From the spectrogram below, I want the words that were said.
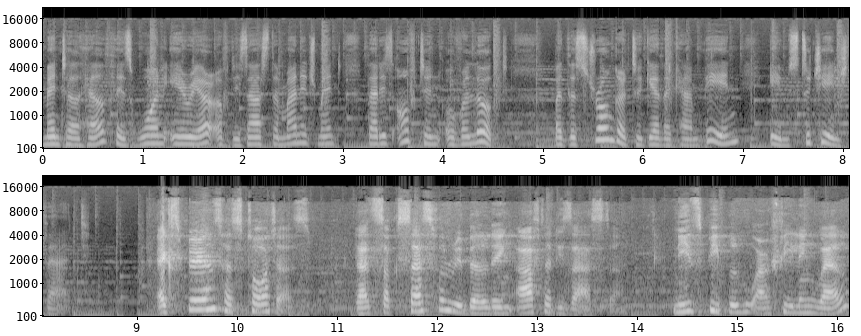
Mental health is one area of disaster management that is often overlooked, but the Stronger Together campaign aims to change that. Experience has taught us that successful rebuilding after disaster needs people who are feeling well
